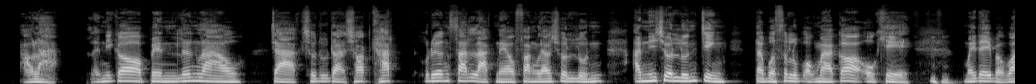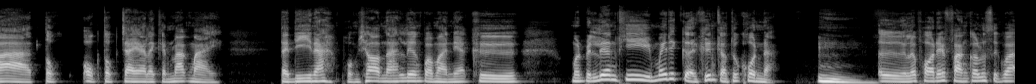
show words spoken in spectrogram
ๆ เอาล่ะ และนี่ก็เป็นเรื่องราวจากชวนดูดะ Short Cut เรื่องสั้นหลากแนวฟังแล้วชวนลุ้น อันนี้ชวนลุ้นจริง แต่บทสรุปออกมาก็โอเค ไม่ได้แบบว่าตกอกตกใจอะไรกันมากมาย แต่ดีนะ ผมชอบนะ เรื่องประมาณเนี้ยคือ มันเป็นเรื่องที่ไม่ได้เกิดขึ้นกับทุกคนอะอืมเออ แล้วพอได้ฟังก็รู้สึกว่า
